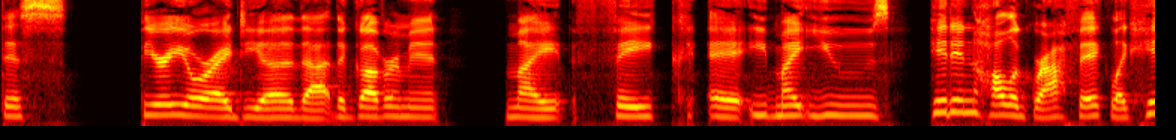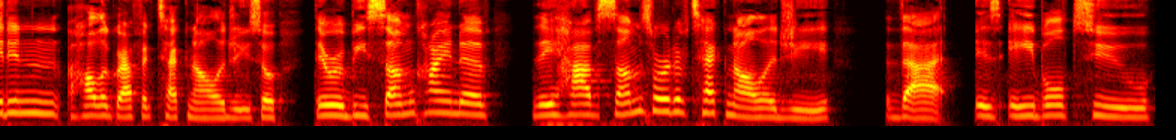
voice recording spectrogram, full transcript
this theory or idea that the government might fake uh, might use hidden holographic like hidden holographic technology. So there would be some kind of they have some sort of technology that is able to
